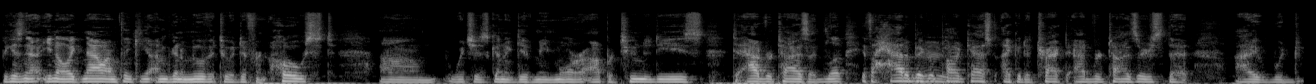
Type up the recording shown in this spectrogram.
because now you know like now I'm thinking I'm going to move it to a different host um, which is going to give me more opportunities to advertise. I'd love if I had a bigger mm. podcast, I could attract advertisers that I would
